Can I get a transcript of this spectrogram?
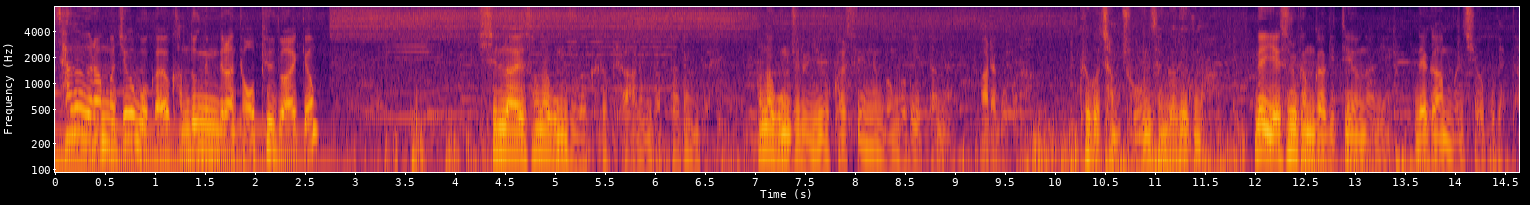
사극을 한번 찍어볼까요? 감독님들한테 어필도 할 겸? 신라의 선화공주가 그렇게 아름답다던데 선화공주를 유혹할 수 있는 방법이 있다면 말해보거라. 그거 참 좋은 생각이구나. 내 예술 감각이 뛰어나니 내가 한번 지어보겠다.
